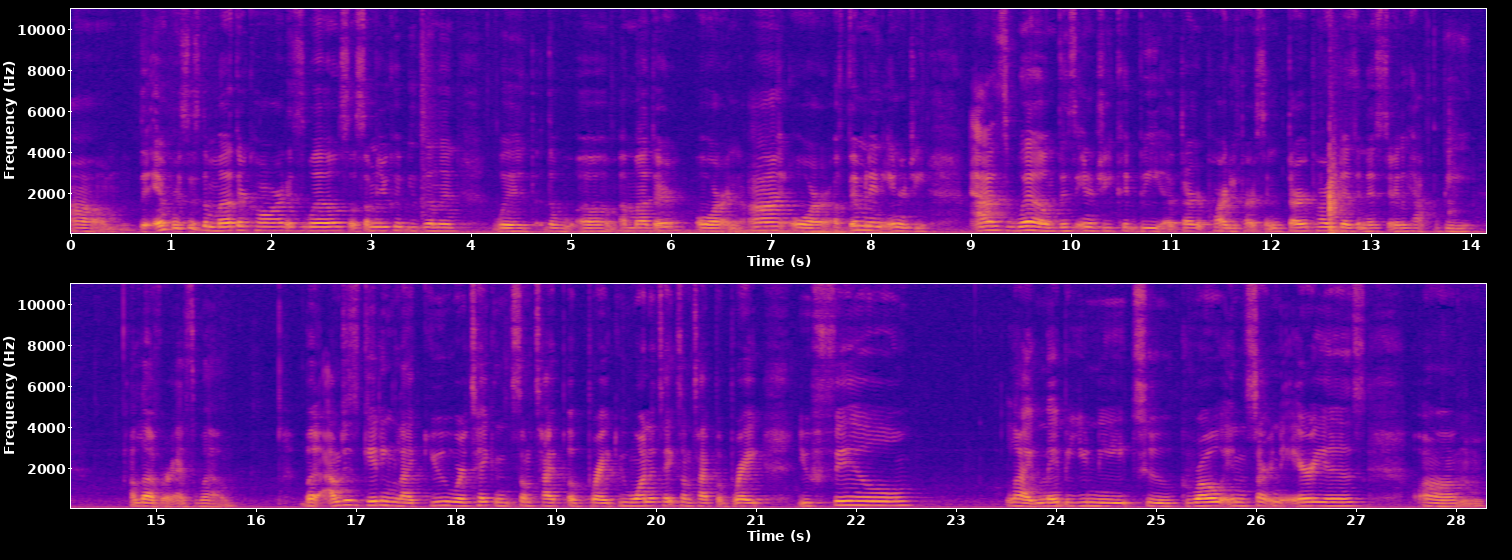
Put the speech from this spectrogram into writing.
um, the Empress is the mother card as well. So some of you could be dealing with the uh, a mother or an aunt or a feminine energy. As well, this energy could be a third party person. Third party doesn't necessarily have to be a lover as well. But I'm just getting like you were taking some type of break. You want to take some type of break. You feel like maybe you need to grow in certain areas um,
